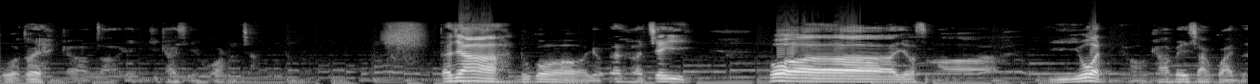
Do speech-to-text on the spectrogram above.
如果对，刚刚早一一开始也忘了讲。大家，如果有任何建议或有什么疑问哦，咖啡相关的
